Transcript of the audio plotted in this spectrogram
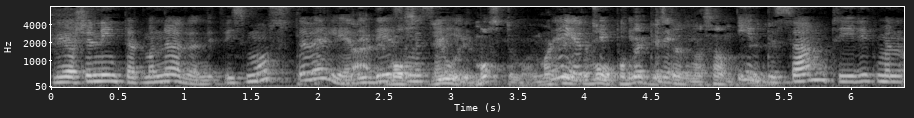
Men jag känner inte att man nödvändigtvis måste välja. Nej, det är det måste, som jag Jo, det måste man. Man Nej, kan inte vara på bägge ställena samtidigt. Inte samtidigt, men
